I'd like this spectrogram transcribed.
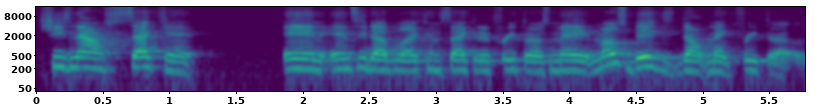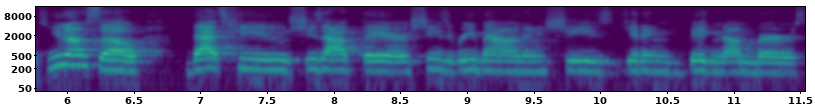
she's now second in NCAA consecutive free throws made. Most bigs don't make free throws, you know, so that's huge. She's out there, she's rebounding, she's getting big numbers.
